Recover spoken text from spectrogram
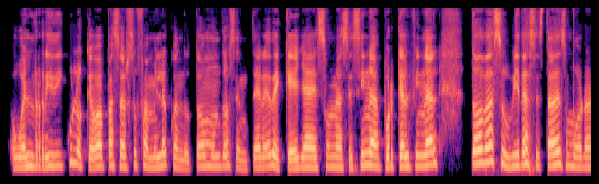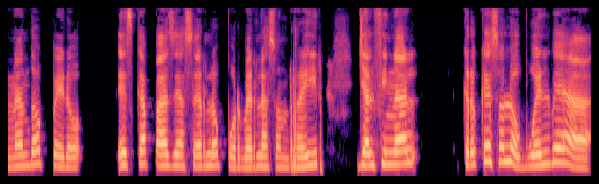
O el ridículo que va a pasar su familia cuando todo el mundo se entere de que ella es una asesina, porque al final toda su vida se está desmoronando, pero es capaz de hacerlo por verla sonreír. Y al final creo que eso lo vuelve a,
